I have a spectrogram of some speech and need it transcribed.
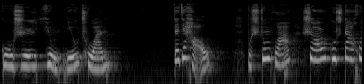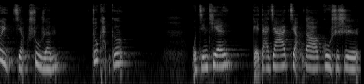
故事永流传。大家好，我是中华少儿故事大会讲述人周凯歌。我今天给大家讲的故事是《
